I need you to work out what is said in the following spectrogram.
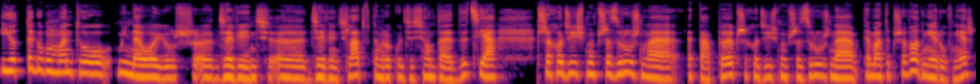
I od tego momentu minęło już 9, e, 9 e, lat, w tym roku 10 edycja. Przechodziliśmy przez różne etapy, przechodziliśmy przez różne tematy przewodnie również.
